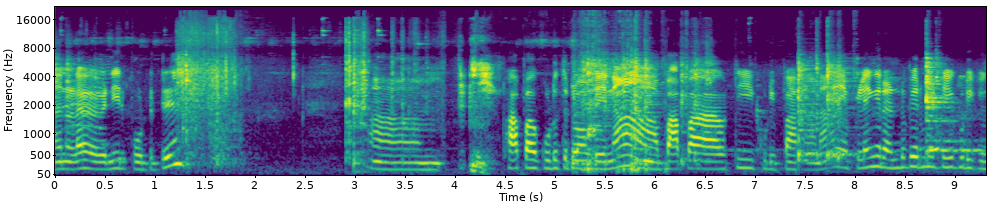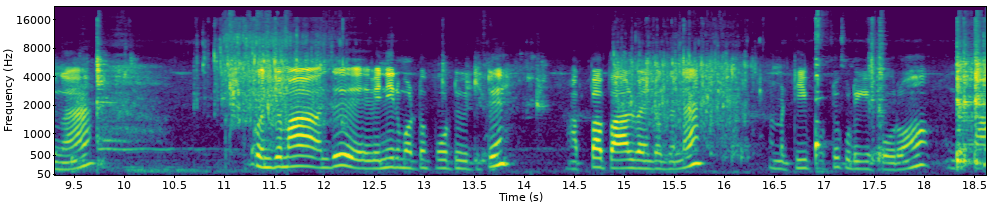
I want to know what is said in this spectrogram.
அதனால் வெந்நீர் போட்டுட்டு பாப்பா கொடுத்துட்டோம் அப்படின்னா பாப்பா டீ குடிப்பாங்க. ஆனால் என் பிள்ளைங்க ரெண்டு பேருமே டீ குடிக்குங்க. கொஞ்சமாக வந்து வெந்நீர் மட்டும் போட்டு விட்டுட்டு அப்பா பால் வாங்கிட்டு வந்தோன்னே நம்ம டீ போட்டு குடிக்க போகிறோம் இந்த கா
